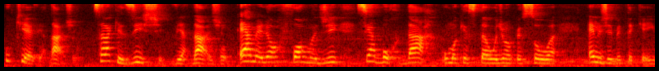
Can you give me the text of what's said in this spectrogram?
o que é viadagem? Será que existe viadagem? É a melhor forma de se abordar uma questão de uma pessoa LGBTQI?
